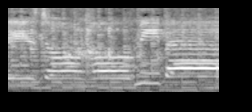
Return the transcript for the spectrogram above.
Please don't hold me back.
